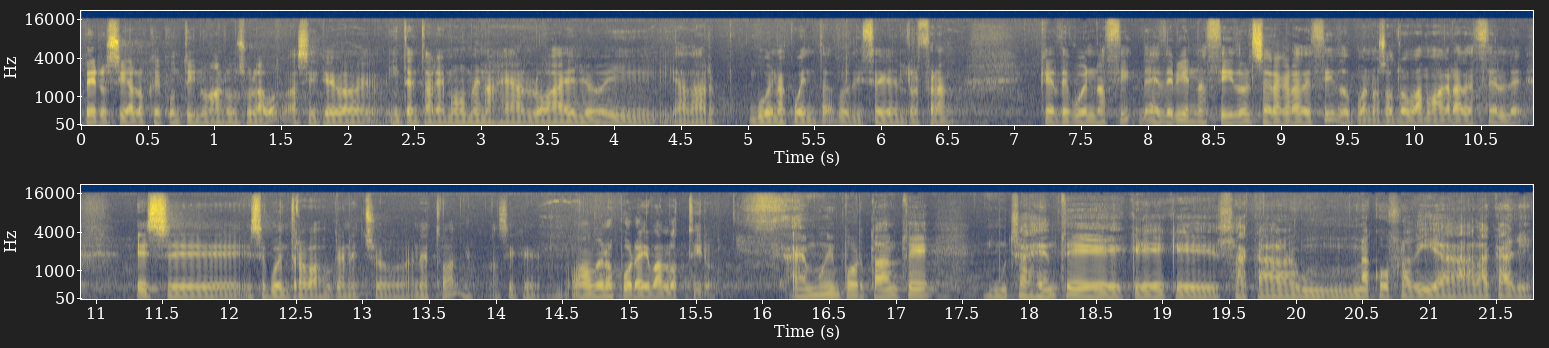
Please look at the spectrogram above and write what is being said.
pero sí a los que continuaron su labor. Así que eh, intentaremos homenajearlos a ellos y, a dar buena cuenta, pues dice el refrán que es de, buen es de bien nacido el ser agradecido, pues nosotros vamos a agradecerle ese, ese buen trabajo que han hecho en estos años. Así que más o menos por ahí van los tiros es muy importante, mucha gente cree que sacar una cofradía a la calle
